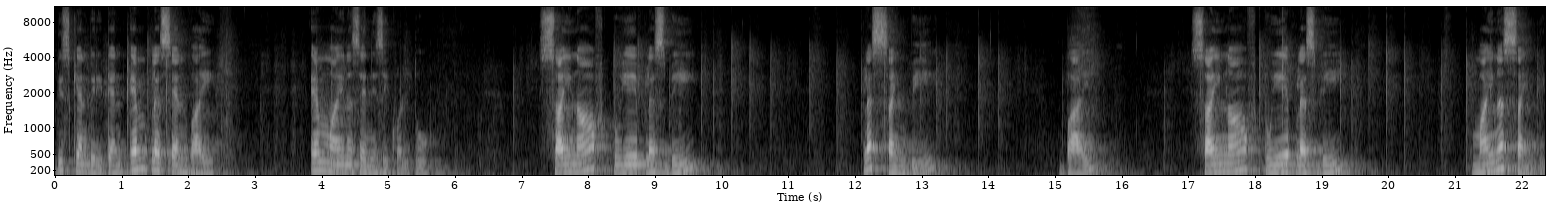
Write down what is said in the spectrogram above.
this can be written m plus n by m minus n is equal to sine of 2a plus b plus sine b by sine of 2a plus b minus sin b.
